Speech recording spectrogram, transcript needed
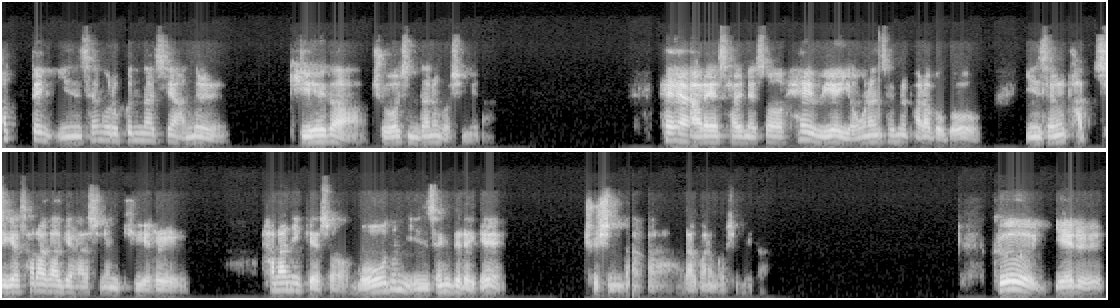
헛된 인생으로 끝나지 않을 기회가 주어진다는 것입니다. 해 아래 삶에서 해 위에 영원한 삶을 바라보고 인생을 값지게 살아가게 하시는 기회를 하나님께서 모든 인생들에게 주신다라고 하는 것입니다. 그 예를,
